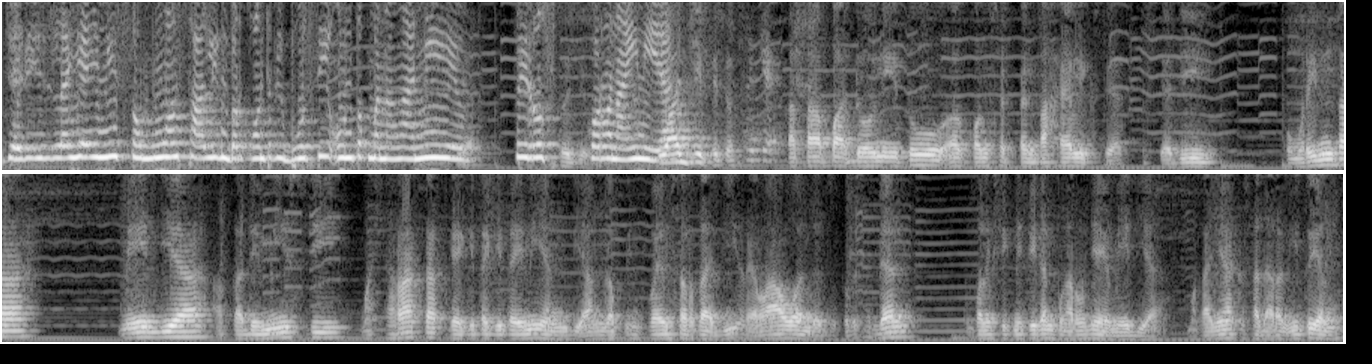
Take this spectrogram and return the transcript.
Jadi istilahnya ini semua saling berkontribusi untuk menangani ya. virus Setuju. corona ini ya. Wajib itu. Okay. Kata Pak Doni itu uh, konsep pentahelix ya. Jadi pemerintah, media, akademisi, masyarakat kayak kita-kita ini yang dianggap influencer tadi, relawan dan seterusnya dan yang paling signifikan pengaruhnya ya media. Makanya kesadaran itu yang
